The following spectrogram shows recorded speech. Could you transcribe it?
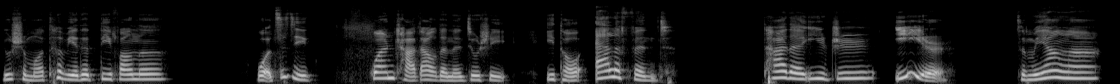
有什么特别的地方呢？我自己观察到的呢，就是一头 elephant，它的一只 ear 怎么样啦？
